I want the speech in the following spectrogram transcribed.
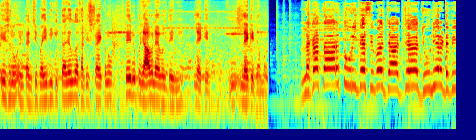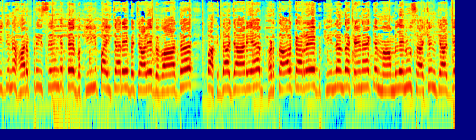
ਇਸ ਨੂੰ ਇੰਟੈਂਸੀਫਾਈ ਵੀ ਕੀਤਾ ਜਾਊਗਾ ਸਾਡੀ ਸਟ੍ਰਾਈਕ ਨੂੰ ਤੇ ਇਹਨੂੰ ਪੰਜਾਬ ਲੈਵਲ ਤੇ ਵੀ ਲੈ ਕੇ ਲੈ ਕੇ ਜਾਵਾਂਗੇ। ਲਗਾਤਾਰ ਧੂਰੀ ਦੇ ਸਿਵਲ ਜੱਜ ਜੂਨੀਅਰ ਡਿਵੀਜ਼ਨ ਹਰਪ੍ਰੀਤ ਸਿੰਘ ਤੇ ਵਕੀਲ ਭਾਈਚਾਰੇ ਵਿਚਾਲੇ ਵਿਵਾਦ ਭਖਦਾ ਜਾ ਰਿਹਾ ਹੈ। ਹੜਤਾਲ ਕਰ ਰਹੇ ਵਕੀਲਾਂ ਦਾ ਕਹਿਣਾ ਹੈ ਕਿ ਮਾਮਲੇ ਨੂੰ ਸੈਸ਼ਨ ਜੱਜ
